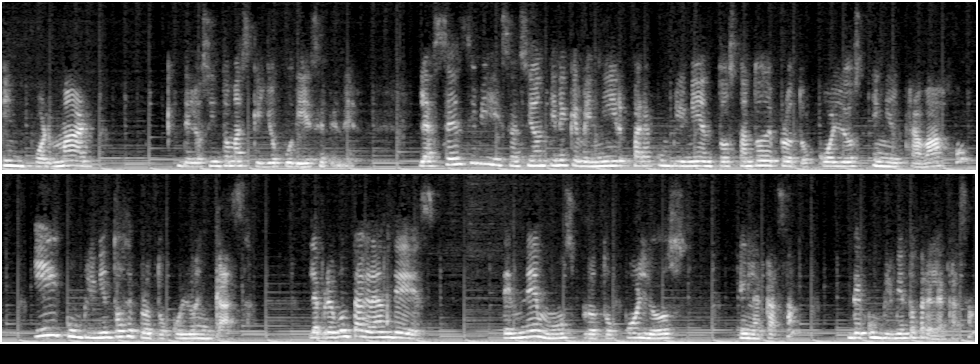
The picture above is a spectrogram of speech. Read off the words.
informar de los síntomas que yo pudiese tener. La sensibilización tiene que venir para cumplimientos tanto de protocolos en el trabajo y cumplimientos de protocolo en casa. La pregunta grande es, ¿tenemos protocolos en la casa de cumplimiento para la casa?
